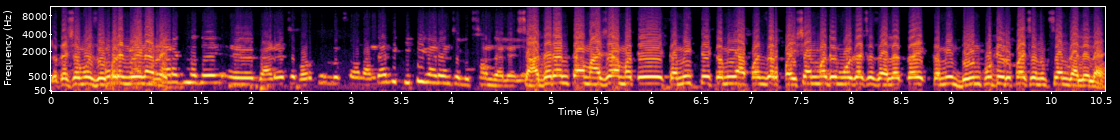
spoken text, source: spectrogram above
तर त्याच्यामुळे जोपर्यंत मिळणार नाही. मध्ये गाड्याचं भरपूर नुकसान अंदाजे किती गाड्यांचं नुकसान झालेलं आहे? साधारणतः माझ्या मते कमीत ते कमी आपण जर पैशांमध्ये मोजायचं झालं तर एक कमी दोन कोटी रुपयाचं नुकसान झालेलं आहे.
